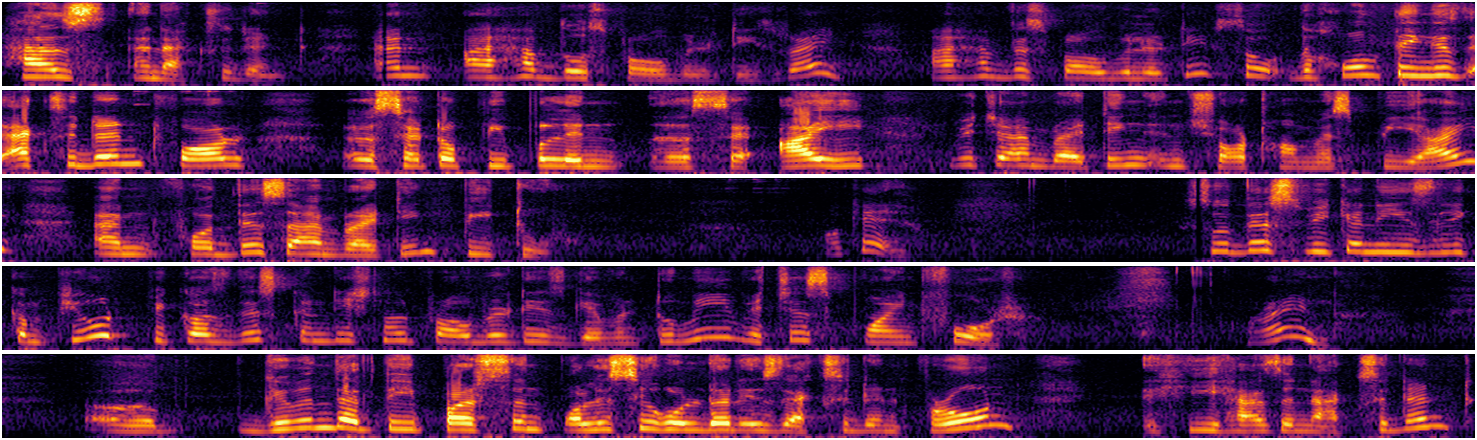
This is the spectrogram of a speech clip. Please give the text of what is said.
has an accident and I have those probabilities right. I have this probability. So, the whole thing is accident for a set of people in uh, say i which I am writing in short form as p i and for this I am writing p 2. Okay. So, this we can easily compute because this conditional probability is given to me which is 0.4 right. Uh, given that the person policy holder is accident prone, he has an accident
